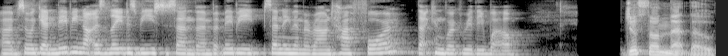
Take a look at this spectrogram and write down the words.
Um, so again maybe not as late as we used to send them but maybe sending them around half four that can work really well just on that though,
